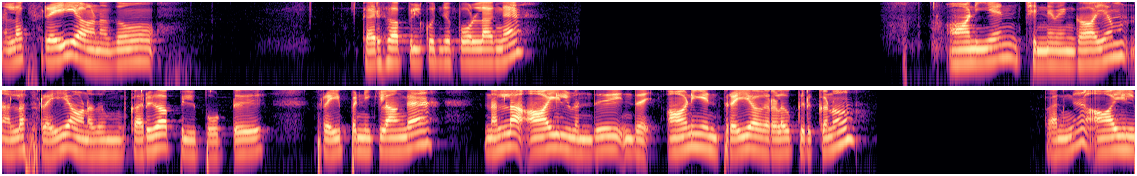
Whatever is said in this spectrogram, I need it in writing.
நல்லா ஃப்ரை ஆனதும் கருகாப்பில் கொஞ்சம் போடலாங்க. ஆனியன் சின்ன வெங்காயம் நல்லா ஃப்ரை ஆனதும் கருகாப்பில் போட்டு ஃப்ரை பண்ணிக்கலாங்க. நல்லா ஆயில் வந்து இந்த ஆனியன் ஃப்ரை ஆகிற அளவுக்கு இருக்கணும். பாருங்கள் ஆயில்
